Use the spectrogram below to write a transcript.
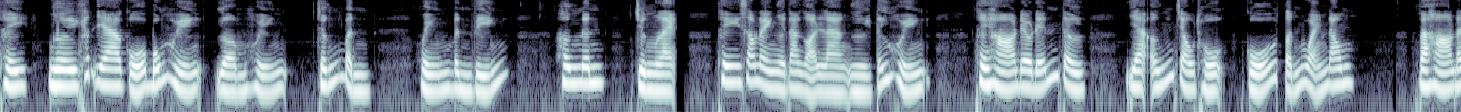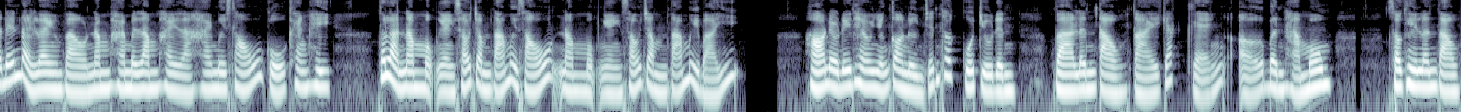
Thì người khách gia của bốn huyện gồm huyện Trấn Bình, huyện Bình Viễn, Hân Ninh, Trường Lạc thì sau này người ta gọi là người tứ huyện. Thì họ đều đến từ Gia Ấn Châu thuộc của tỉnh Quảng Đông. Và họ đã đến Đài Loan vào năm 25 hay là 26 của Khang Hy, tức là năm 1686, năm 1687. Họ đều đi theo những con đường chính thức của triều đình và lên tàu tại các cảng ở bên Hà Môn. Sau khi lên tàu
